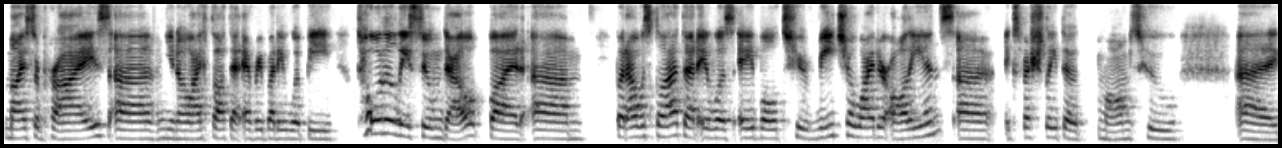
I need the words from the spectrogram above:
my surprise. Um, you know, I thought that everybody would be totally zoomed out, but um, but I was glad that it was able to reach a wider audience, uh, especially the moms who uh,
